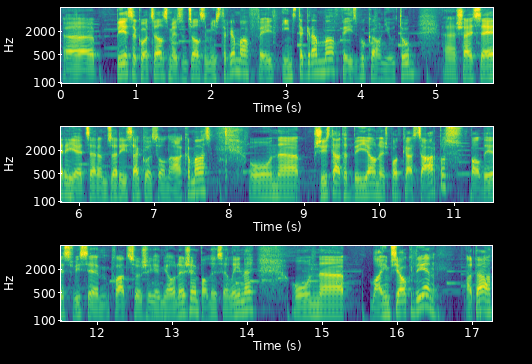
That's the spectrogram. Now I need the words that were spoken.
Uh, piesakot, celsimies un celsim Instagram, fei Instagram, Facebook un YouTube. Uh, šai sērijai cerams arī sekos vēl nākamās. Un uh, šis tā tad bija jauniešu podkāsts ārpus. Paldies visiem klātesošajiem jauniešiem, paldies Elīnai. Un lai jums jauka diena! Atā!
